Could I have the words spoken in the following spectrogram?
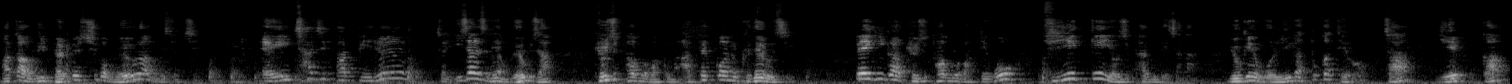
아까 우리 별표 치고 외우라는 거 있었지. A 차집합 B를 자, 이 자리에서 그냥 외우자. 교집합으로 바꾸면 앞에 거는 그대로지. 빼기가 교집합으로 바뀌고 뒤에 게 여집합이 되잖아. 요게 원리가 똑같아요. 자, 얘 볼까?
